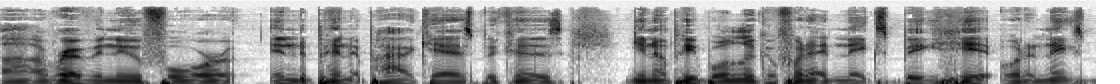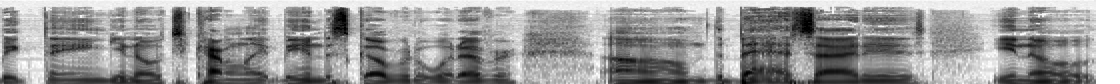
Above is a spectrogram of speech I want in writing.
uh, revenue for independent podcasts because you know people are looking for that next big hit or the next big thing. You know, to kind of like being discovered or whatever. Um, the bad side is you know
